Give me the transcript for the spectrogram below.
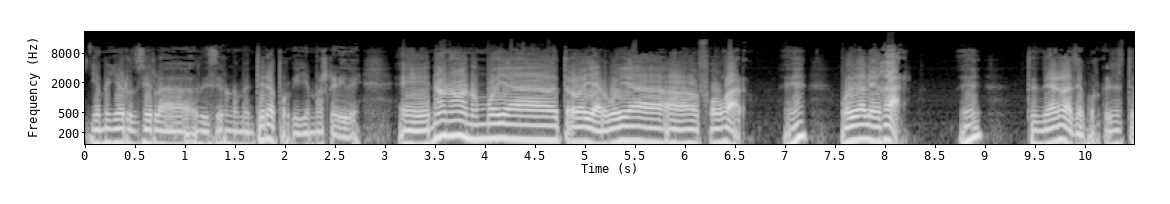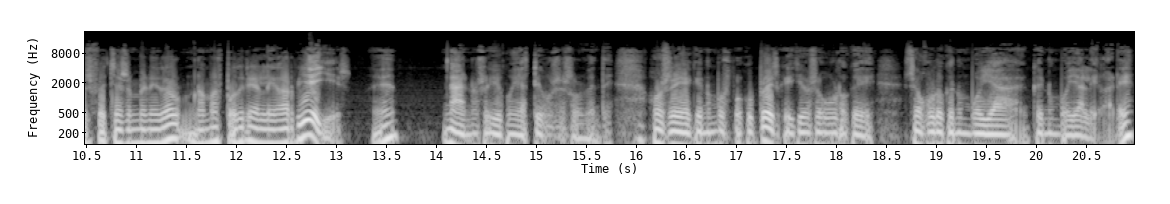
ya mejor decir la decir una mentira porque ya más escribe eh, no no no voy a trabajar voy a, folgar ¿eh? voy a alegar ¿eh? tendría gracia porque en estas fechas en venidor nada más podría alegar vieyes ¿eh? No soy muy activo sexualmente o sea que no os preocupéis que yo seguro que seguro que no voy a que no voy a alegar ¿eh?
